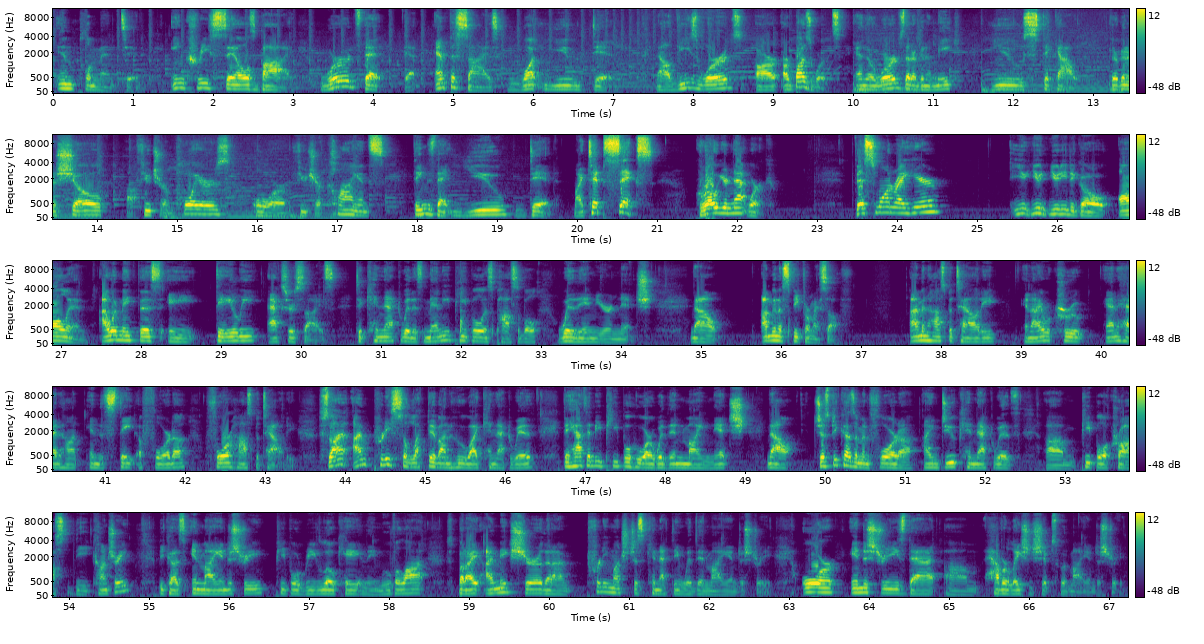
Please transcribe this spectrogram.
implemented, increased sales by, words that, that emphasize what you did. Now, these words are, are buzzwords, and they're words that are going to make you stick out. They're going to show uh, future employers, or future clients, things that you did. My tip six grow your network. This one right here, you, you, you need to go all in. I would make this a daily exercise to connect with as many people as possible within your niche. Now, I'm going to speak for myself. I'm in hospitality and I recruit and headhunt in the state of Florida for hospitality. So I, am pretty selective on who I connect with. They have to be people who are within my niche. Now, just because I'm in Florida, I do connect with um, people across the country because in my industry, people relocate and they move a lot. But I, I make sure that I'm pretty much just connecting within my industry or industries that um, have relationships with my industry.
